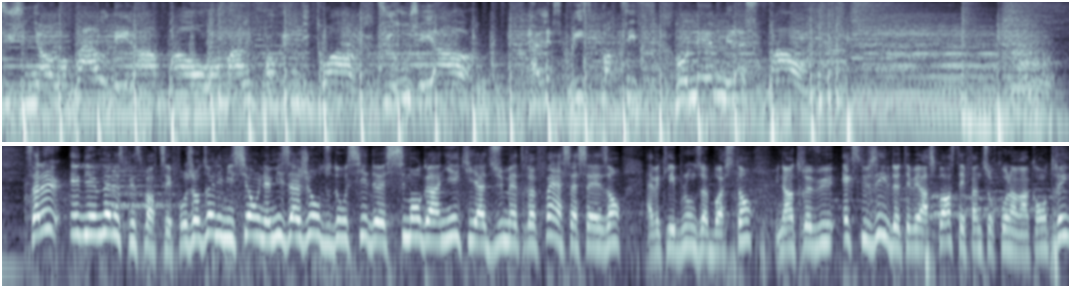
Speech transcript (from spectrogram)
du junior, on parle des remparts. On manque pas une victoire du rouge et or. À l'esprit sportif, on aime le sport. Salut et bienvenue à l'Esprit sportif. Aujourd'hui à l'émission, une mise à jour du dossier de Simon Gagné qui a dû mettre fin à sa saison avec les Bruins de Boston. Une entrevue exclusive de TVA Sport. Stéphane Turcot l'a rencontré.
